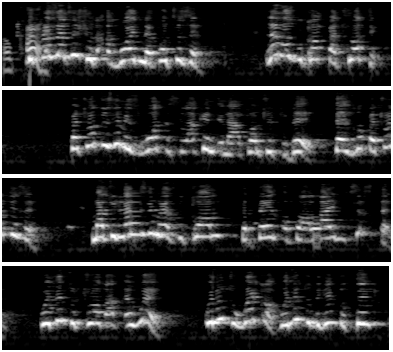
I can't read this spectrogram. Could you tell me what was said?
The presidency should avoid nepotism. Let us become patriotic. Patriotism is what is lacking in our country today. There is no patriotism. Materialism has become the bane of our life system. We need to throw that away. We need to wake up. We need to begin to think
